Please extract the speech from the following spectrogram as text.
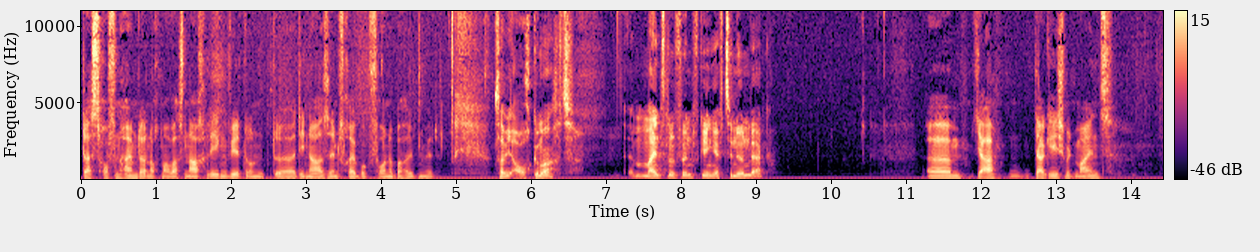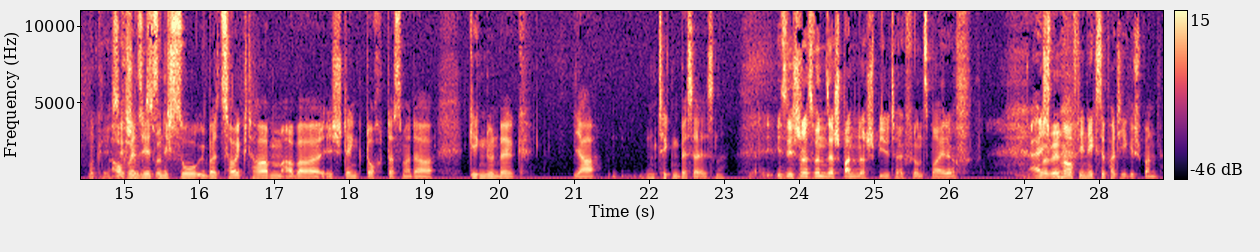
dass Hoffenheim da nochmal was nachlegen wird und äh, die Nase in Freiburg vorne behalten wird. Das habe ich auch gemacht. Mainz 05 gegen FC Nürnberg. Ähm, ja, da gehe ich mit Mainz. Okay, Auch wenn schon, sie jetzt nicht so überzeugt haben, aber ich denke doch, dass man da gegen Nürnberg ja einen Ticken besser ist. Ne? Ich sehe schon, das wird ein sehr spannender Spieltag für uns beide. Ja, ich bin mal auf die nächste Partie gespannt.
